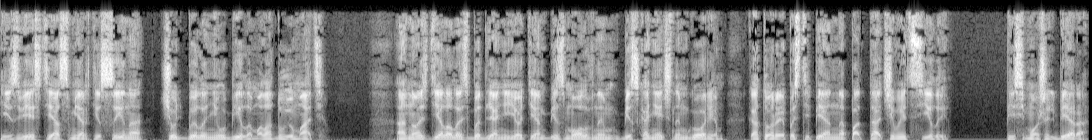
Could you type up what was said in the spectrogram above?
Известие о смерти сына чуть было не убило молодую мать. Оно сделалось бы для нее тем безмолвным, бесконечным горем, которое постепенно подтачивает силы. Письмо Жильбера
